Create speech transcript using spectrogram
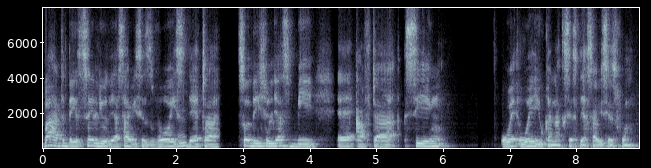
but they sell you their services, voice, data. So they should just be uh, after seeing where, where you can access their services from.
